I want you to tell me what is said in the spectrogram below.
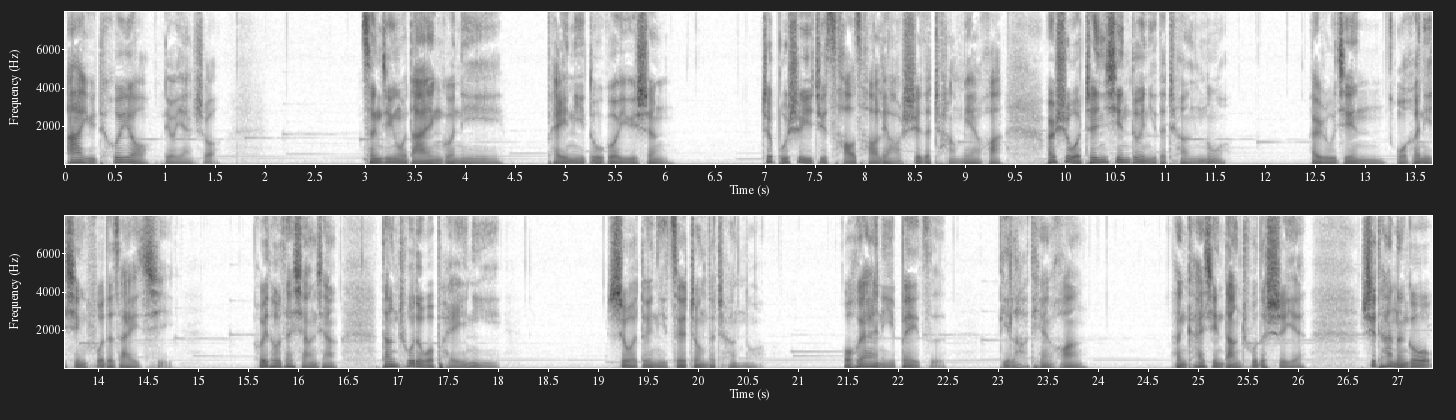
阿宇推友留言说：“曾经我答应过你，陪你度过余生，这不是一句草草了事的场面话，而是我真心对你的承诺。而如今我和你幸福的在一起，回头再想想，当初的我陪你，是我对你最重的承诺。我会爱你一辈子，地老天荒。很开心当初的誓言，是他能够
